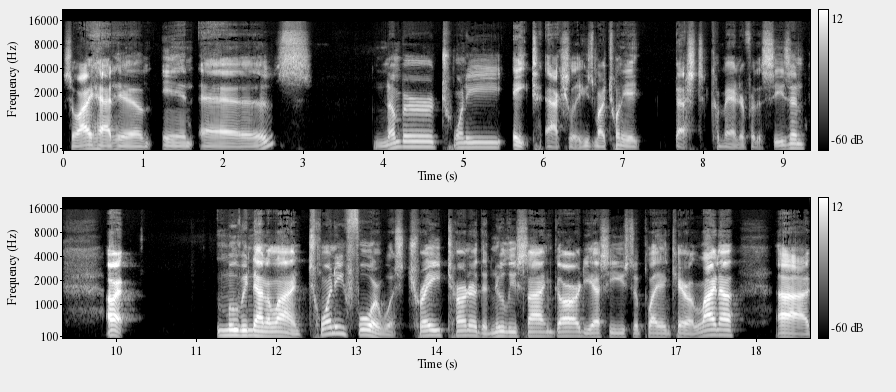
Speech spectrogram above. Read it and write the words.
So I had him in as number 28, actually. He's my 28th best commander for the season. All right. Moving down the line, 24 was Trai Turner, the newly signed guard. Yes, he used to play in Carolina. Uh,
